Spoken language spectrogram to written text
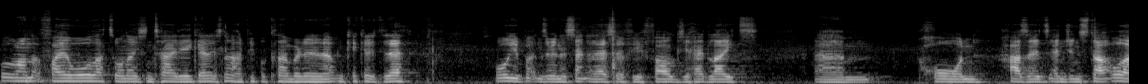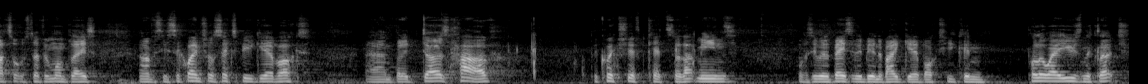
all around that firewall that's all nice and tidy again it's not had people clambering in and out and kicking it to death All your buttons are in the center there, so for your fogs, your headlights, um, horn, hazards, engine start, all that sort of stuff in one place. And obviously sequential six-speed gearbox, um, but it does have the quick shift kit. So that means, obviously with basically being a bike gearbox, you can pull away using the clutch.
